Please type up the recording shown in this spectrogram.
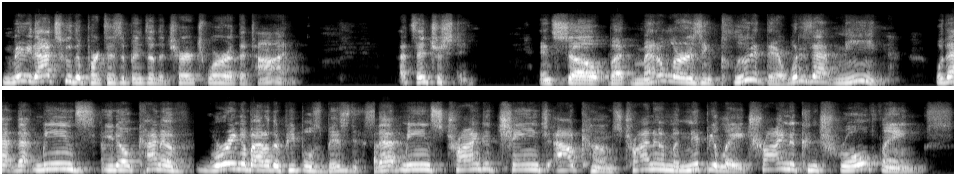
maybe that's who the participants of the church were at the time. That's interesting. And so, but meddler is included there. What does that mean? Well, that, that means, you know, kind of worrying about other people's business. That means trying to change outcomes, trying to manipulate, trying to control things.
